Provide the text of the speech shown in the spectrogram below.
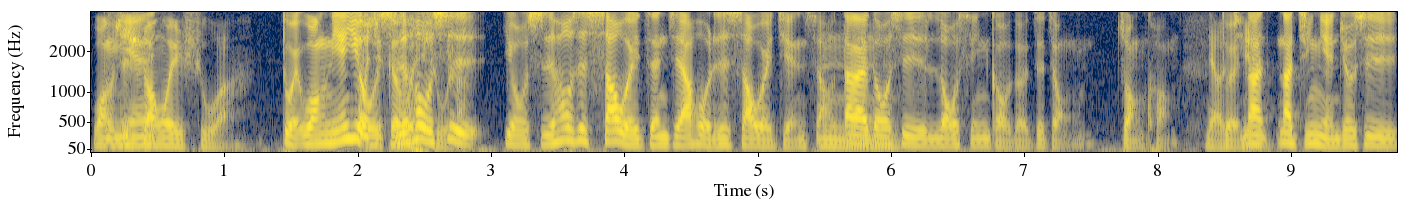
往年双位数啊。对，往年有时候是，是有时候是稍微增加或者是稍微减少，嗯，大概都是 low single 的这种状况。对，那那今年就是。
